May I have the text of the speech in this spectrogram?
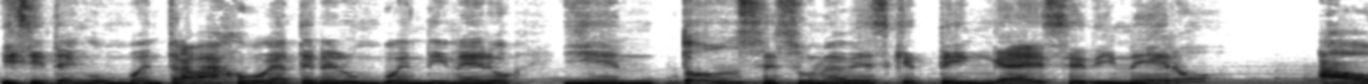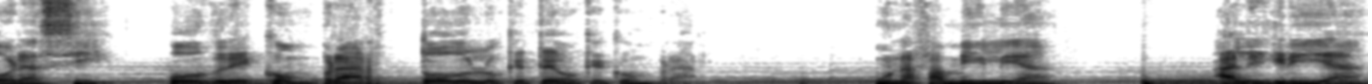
y si tengo un buen trabajo voy a tener un buen dinero, y entonces una vez que tenga ese dinero, ahora sí podré comprar todo lo que tengo que comprar. Una familia, alegría,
